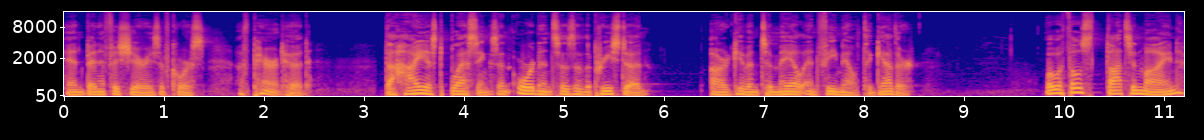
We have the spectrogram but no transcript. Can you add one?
and beneficiaries, of course, of parenthood. The highest blessings and ordinances of the priesthood are given to male and female together. Well, with those thoughts in mind,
